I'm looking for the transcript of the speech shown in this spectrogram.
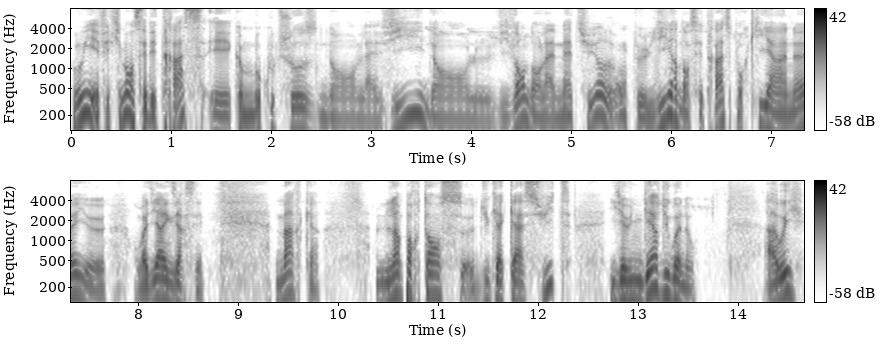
Oui, effectivement, c'est des traces et comme beaucoup de choses dans la vie, dans le vivant, dans la nature, on peut lire dans ces traces pour qui a un œil, euh, on va dire, exercé. Marc, l'importance du caca suite, il y a une guerre du guano. Ah oui,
